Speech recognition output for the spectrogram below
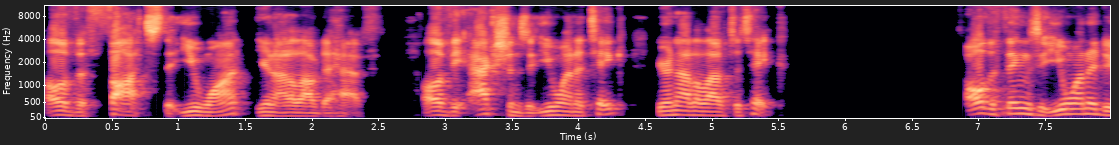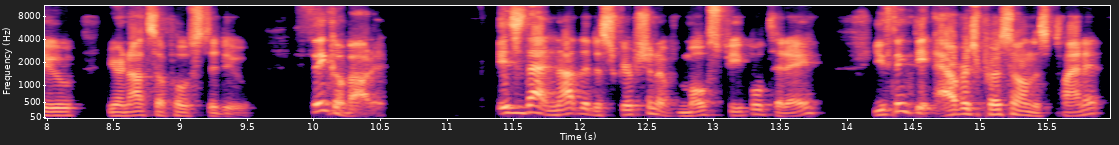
All of the thoughts that you want, you're not allowed to have. All of the actions that you want to take, you're not allowed to take. All the things that you want to do, you're not supposed to do. Think about it. Is that not the description of most people today? You think the average person on this planet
